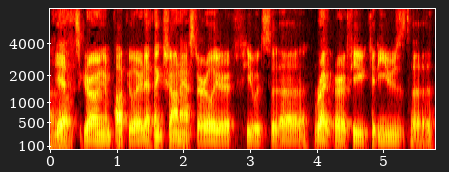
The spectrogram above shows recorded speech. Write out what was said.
Uh, yeah, it's growing in popularity. I think Sean asked earlier if he would uh, right or if he could use the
